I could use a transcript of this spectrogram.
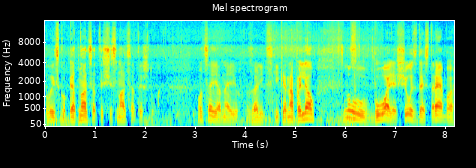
близько 15-16 штук. Оце я нею за рік скільки напиляв. Ну, буває, щось десь треба,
